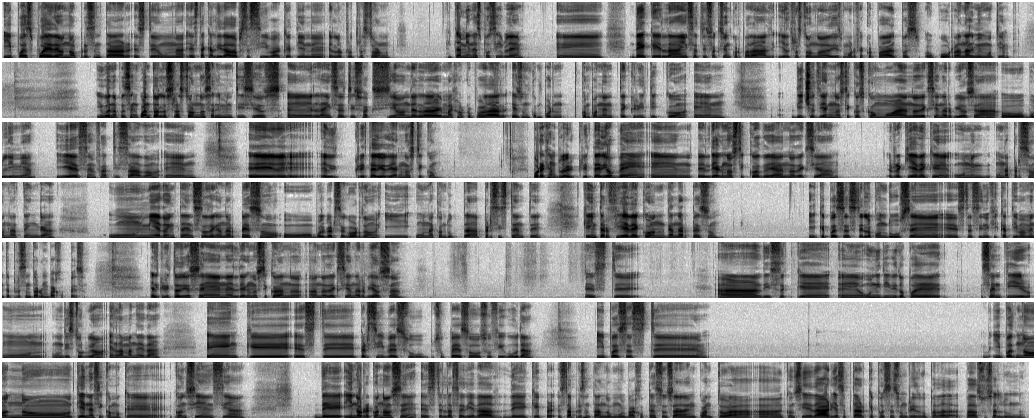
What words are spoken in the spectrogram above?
Y pues puede o no presentar este, una, esta calidad obsesiva que tiene el otro trastorno. También es posible de que la insatisfacción corporal y el trastorno de dismorfia corporal pues ocurran al mismo tiempo. Y bueno, pues en cuanto a los trastornos alimenticios, eh, la insatisfacción de la imagen corporal es un componente crítico en dichos diagnósticos como anorexia nerviosa o bulimia y es enfatizado en eh, el criterio diagnóstico. Por ejemplo, el criterio B en el diagnóstico de anorexia requiere que una persona tenga un miedo intenso de ganar peso o volverse gordo y una conducta persistente que interfiere con ganar peso y que pues este lo conduce este, significativamente a presentar un bajo peso. El criterio C en el diagnóstico de anorexia nerviosa este Ah, dice que eh, un individuo puede sentir un, disturbio en la manera en que este, percibe su, su peso, su figura, y pues este... Y pues no, no tiene así como que conciencia y no reconoce este, la seriedad de que está presentando muy bajo peso, o sea, en cuanto a, considerar y aceptar que pues es un riesgo para, su salud,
